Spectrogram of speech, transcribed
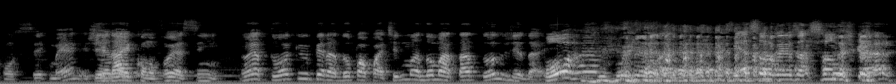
Conce- Como é? Jedi- JediCon foi assim, não é à toa que o Imperador Palpatine mandou matar todos os Jedi. Porra! Se essa organização dos caras.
